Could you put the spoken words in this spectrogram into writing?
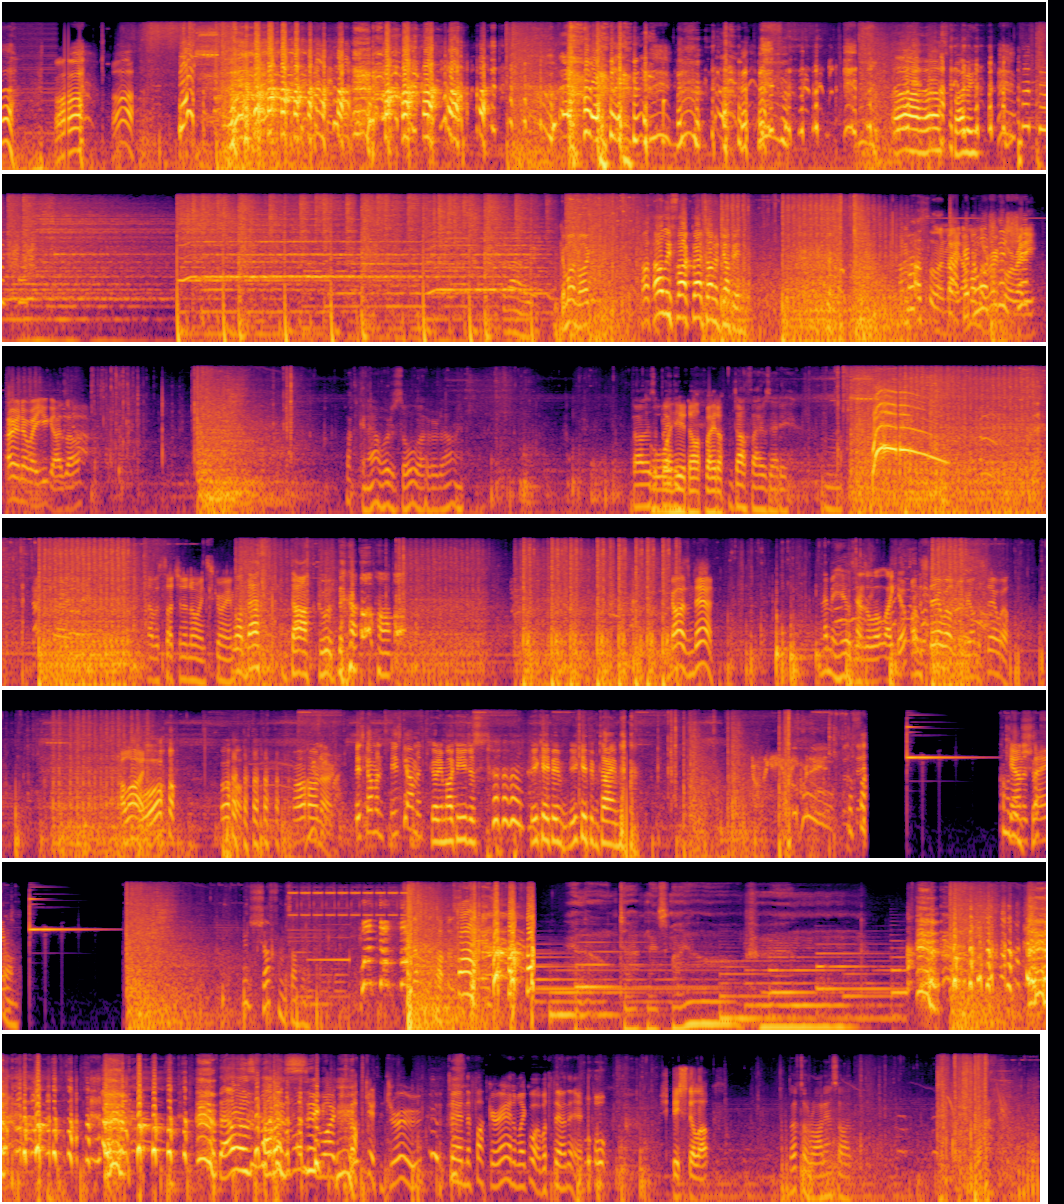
Ah. Oh! Oh! Oh, that was funny. what the fuck? Come on, Mike. Holy fuck, bad time to jump in. I'm hustling, mate. I'm on the roof already. shit. I don't know where you guys are. Fucking hell, we're just all over it, aren't we? Oh, there's a Oh, I hear Darth Vader. Darth Vader's out here. That was such an annoying scream. Well, that's Darth good. Guys, I'm down. Let me heal Sounds a lot like you. On the stairwell, Jimmy, on the stairwell. I lied. Oh. Oh. oh no. He's coming. He's coming. Got him, Mikey. You just you keep him. You keep him tamed. the fuck? Come on, Counter get shot tamed. from. Get shot from something. He's up to the top of the stairs. Hello, darkness, my old was fucking sick. why fucking Drew turned the fuck around. I'm like, what? What's down there? Oh, oh. She's still up. Left or right inside?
